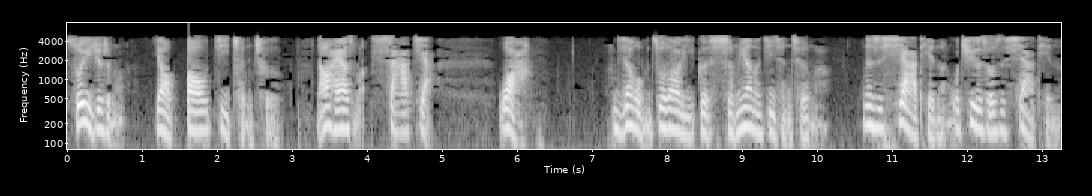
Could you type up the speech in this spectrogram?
所以就什么要包计程车，然后还要什么杀价，哇！你知道我们坐到了一个什么样的计程车吗？那是夏天啊，我去的时候是夏天啊，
